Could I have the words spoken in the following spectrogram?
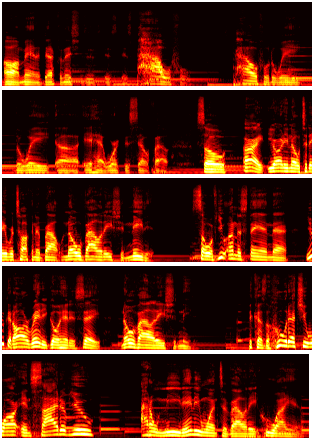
oh man, the definitions is is, is powerful. It's powerful the way the way uh, it had worked itself out. So, all right, you already know today we're talking about no validation needed. So, if you understand that, you could already go ahead and say no validation needed because of who that you are inside of you. I don't need anyone to validate who I am.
